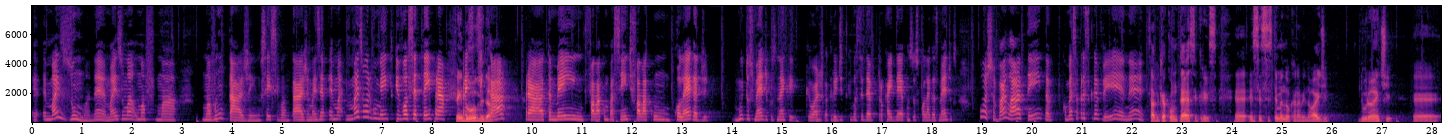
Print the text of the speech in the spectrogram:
é, é, mais uma, né? Mais uma, uma, uma uma vantagem, não sei se vantagem, mas é, é mais um argumento que você tem para explicar, para também falar com o paciente, falar com um colega de muitos médicos, né, que, que eu acho, acredito que você deve trocar ideia com seus colegas médicos. Poxa, vai lá, tenta, começa a prescrever, né? Sabe o que acontece, Cris? É, esse sistema endocannabinoide, durante é,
